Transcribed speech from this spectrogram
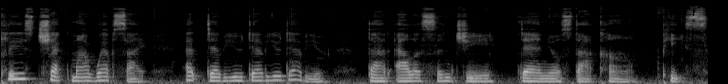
please check my website at www.allisongdaniels.com. Peace.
